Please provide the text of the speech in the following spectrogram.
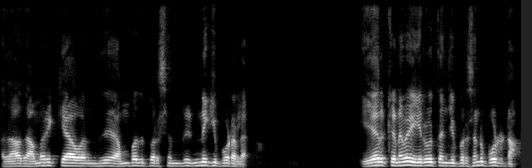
அதாவது அமெரிக்கா வந்து ஐம்பது பர்சன்ட் இன்னைக்கு போடலை. ஏற்கனவே இருபத்தஞ்சி பர்சன்ட் போட்டுட்டான்.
